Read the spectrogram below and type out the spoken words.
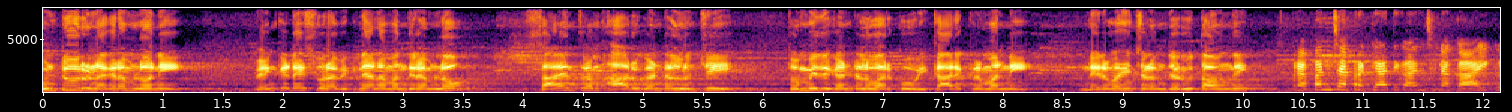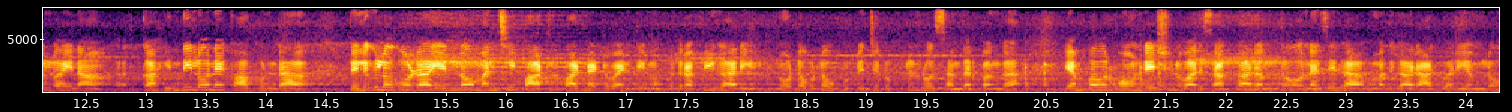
గుంటూరు నగరంలోని వెంకటేశ్వర విజ్ఞాన మందిరంలో సాయంత్రం ఆరు గంటల నుంచి తొమ్మిది గంటల వరకు ఈ కార్యక్రమాన్ని నిర్వహించడం జరుగుతూ ఉంది. ప్రపంచ ప్రఖ్యాతిగాంచిన గాయకులు అయిన ఇంకా హిందీలోనే కాకుండా తెలుగులో కూడా ఎన్నో మంచి పాటలు పాడినటువంటి మొహమ్మద్ రఫీ గారి నూట ఒకటవ పుట్టించిన పుట్టినరోజు సందర్భంగా ఎంపవర్ ఫౌండేషన్ వారి సహకారంతో నజీర్ అహ్మద్ గారి ఆధ్వర్యంలో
